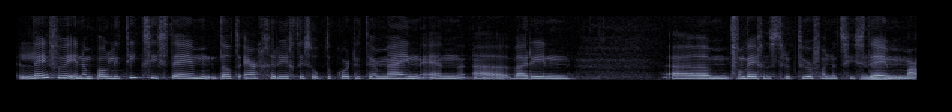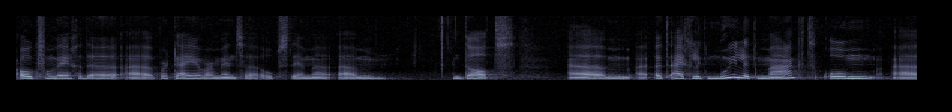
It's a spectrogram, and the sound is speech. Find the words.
leven we in een politiek systeem dat erg gericht is op de korte termijn en waarin Um, vanwege de structuur van het systeem, mm. maar ook vanwege de uh, partijen waar mensen op stemmen, um, dat um, het eigenlijk moeilijk maakt om uh,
